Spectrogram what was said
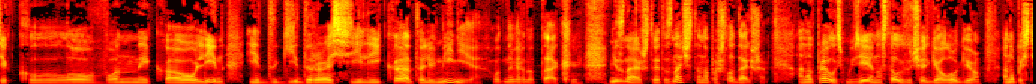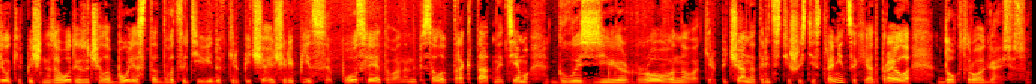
стеклованный каолин и гидросиликат алюминия. Вот, наверное, так. Не знаю, что это значит, она пошла дальше. Она отправилась в музей, она стала изучать геологию, она посетила кирпичный завод и изучала более 120 видов кирпича и черепицы. После этого она написала трактат на тему глазированного кирпича на 36 страницах и отправила доктору Агасису.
